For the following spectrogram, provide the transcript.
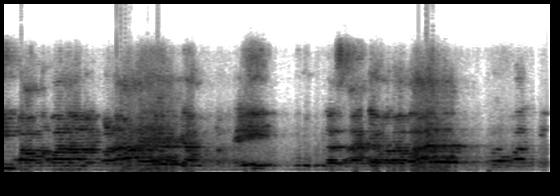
कि वावन वाला में बड़ा है क्या होना है गुरु प्लस आज्ञा बराबर। वाक्य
